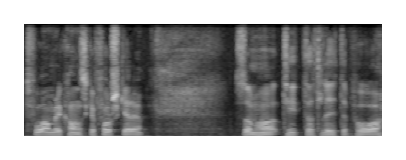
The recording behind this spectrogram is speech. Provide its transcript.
två amerikanska forskare som har tittat lite på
